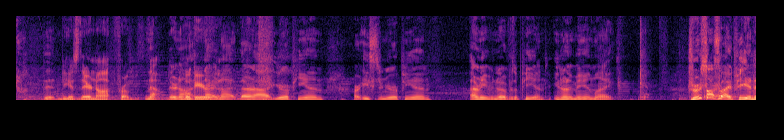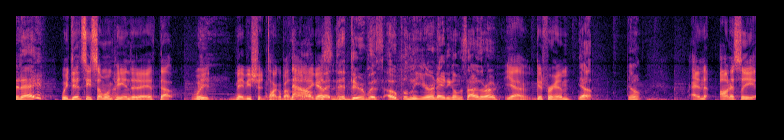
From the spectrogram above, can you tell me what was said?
Didn't- because they're not from. no, they're not. Bulgaria. They're not. They're not European or Eastern European. I don't even know if they're peeing. You know what I mean? Like, Drew saw somebody peeing today. We did see someone peeing today. That we maybe shouldn't talk about that. I guess. but the dude was openly urinating on the side of the road. yeah, good for him. Yep. Yep. And honestly,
